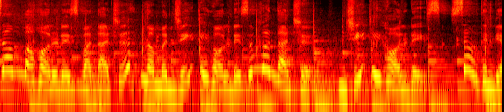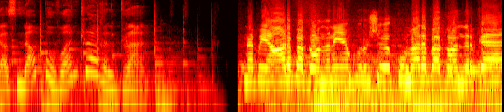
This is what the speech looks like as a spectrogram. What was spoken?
சம்மர் ஹாலிடேஸ் வந்தாச்சு. நம்ம ஜிடி ஹாலிடேஸும் வந்தாச்சு. GT holidays south India's number one travel brand நான் இப்போ யாரை பார்க்க வந்தேன்னா என் புருஷ குமாரை பார்க்க வந்திருக்கேன்.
